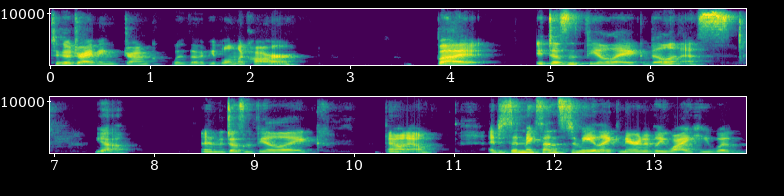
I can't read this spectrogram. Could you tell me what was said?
to go driving drunk with other people in the car, but it doesn't feel like villainous, Yeah. And it doesn't feel like I don't know. It just didn't make sense to me, like narratively, why he would,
